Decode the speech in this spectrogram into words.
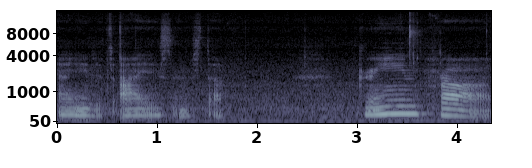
Now I need its eyes and stuff. Green frog.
